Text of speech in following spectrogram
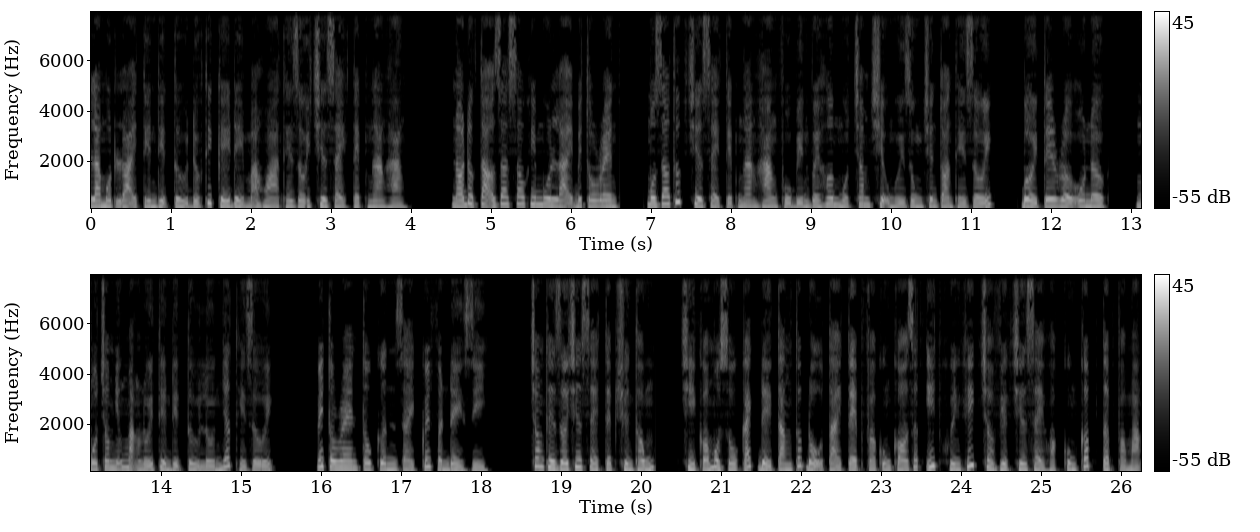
là một loại tiền điện tử được thiết kế để mã hóa thế giới chia sẻ tệp ngang hàng. Nó được tạo ra sau khi mua lại BitTorrent, một giao thức chia sẻ tệp ngang hàng phổ biến với hơn 100 triệu người dùng trên toàn thế giới, bởi TRON, một trong những mạng lưới tiền điện tử lớn nhất thế giới. BitTorrent token giải quyết vấn đề gì? Trong thế giới chia sẻ tệp truyền thống, chỉ có một số cách để tăng tốc độ tải tệp và cũng có rất ít khuyến khích cho việc chia sẻ hoặc cung cấp tập vào mạng.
